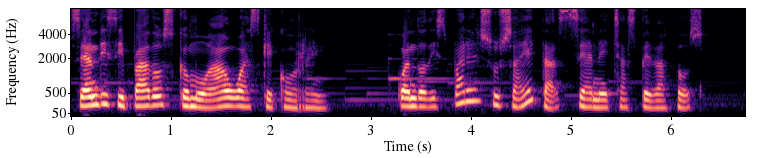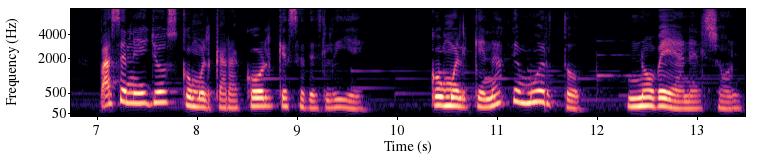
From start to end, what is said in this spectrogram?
Sean disipados como aguas que corren. Cuando disparen sus saetas, sean hechas pedazos. Pasen ellos como el caracol que se deslíe, como el que nace muerto, no vean el sol.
